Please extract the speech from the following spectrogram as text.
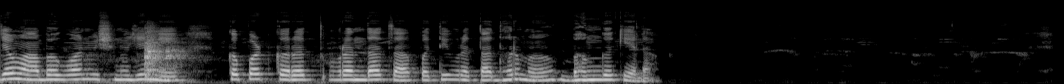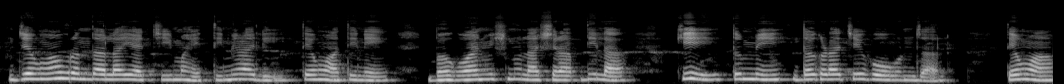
जेव्हा भगवान विष्णूजींनी कपट करत वृंदाचा पतिव्रता धर्म भंग केला. जेव्हा वृंदाला याची माहिती मिळाली, तेव्हा तिने भगवान विष्णूला श्राप दिला की तुम्ही दगडाचे होऊन जाल. तेव्हा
